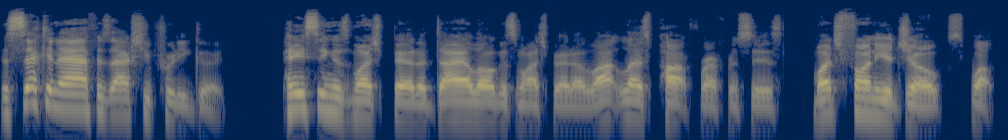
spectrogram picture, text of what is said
the second half is actually pretty good. Pacing is much better, dialogue is much better, a lot less pop references, much funnier jokes. Well,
